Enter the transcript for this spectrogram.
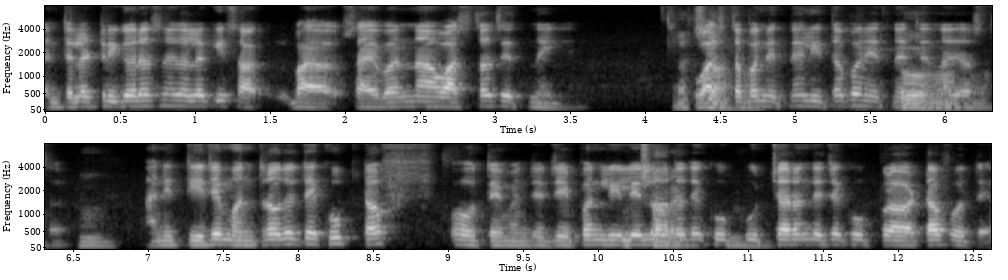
आणि त्याला ट्रिगरच नाही झालं की सा- साहेबांना वाचताच येत नाही अच्छा. वाचता पण येत नाही लिहिता पण येत नाही हो, त्यांना हो, हो. जास्त. हम्म. आणि ते जे मंत्र होते ते खूप टफ होते. म्हणजे जे पण लिहिलेलं उच्चारण. होतं ते खूप हम्म. उच्चारण त्याचे खूप टफ होते.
